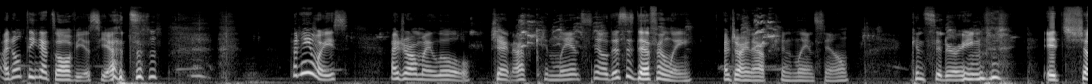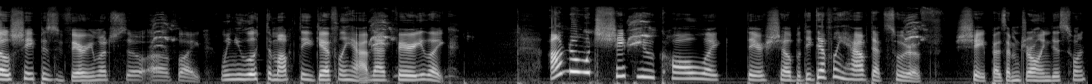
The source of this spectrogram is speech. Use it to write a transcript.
I don't think that's obvious yet. but anyways, I draw my little giant African land snail. This is definitely a giant African land snail, considering its shell shape is very much so of like, when you look them up, they definitely have that very like I don't know what shape you call like their shell, but they definitely have that sort of shape as I'm drawing this one.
